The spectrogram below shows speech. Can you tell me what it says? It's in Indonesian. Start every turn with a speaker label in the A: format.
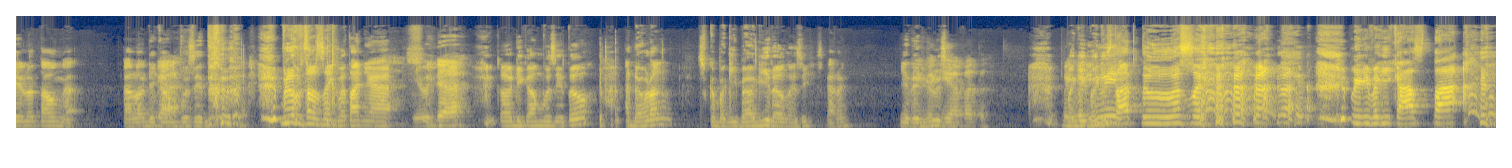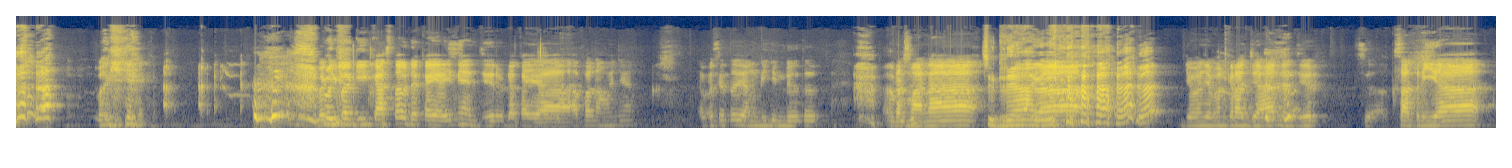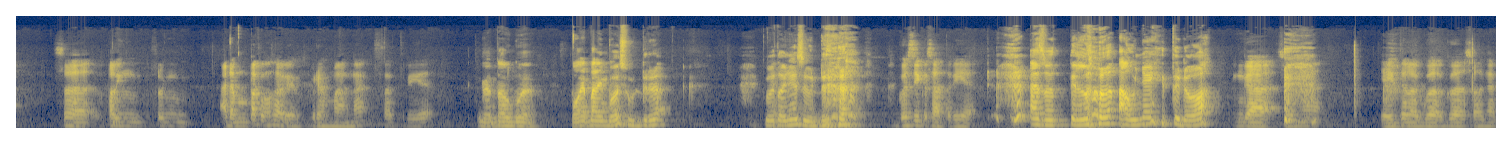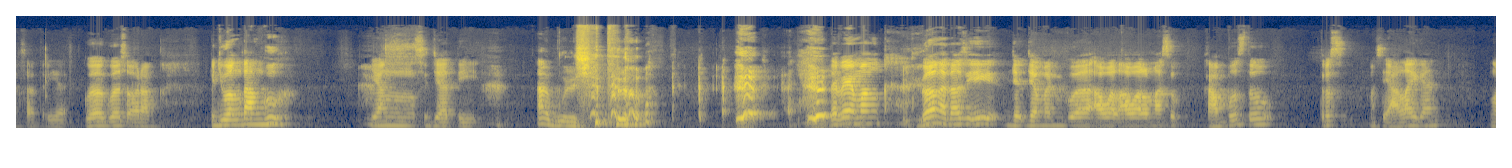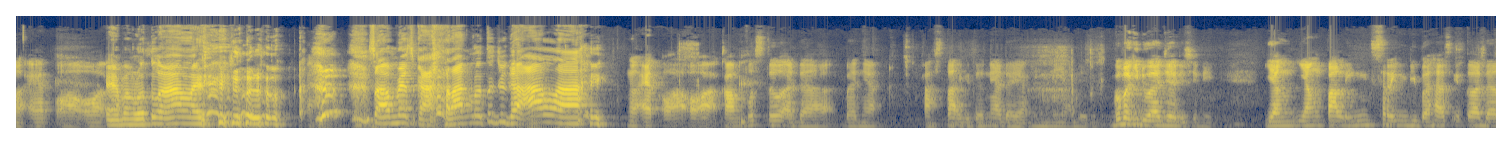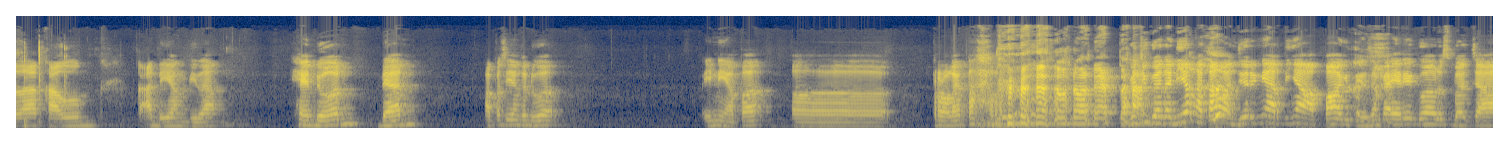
A: Eh lo tau nggak? Kalau di kampus itu belum selesai gue tanya.
B: Ya udah.
A: Kalau di kampus itu ada orang suka bagi-bagi tau gak sih sekarang? Ya dari dulu
B: Bagi
A: sih.
B: apa tuh?
A: Bagi-bagi status. Bagi-bagi kasta.
B: Bagi bagi-bagi kasta udah kayak ini anjir, udah kayak apa namanya? Apa sih tuh yang di Hindu tuh? Brahmana,
A: Sudra gitu.
B: Zaman-zaman kerajaan anjir. Ksatria se paling paling ada empat kalau nggak salah ya. Brahmana, Ksatria.
A: Gak tau gue. Pokoknya paling bawah Sudra. Gue taunya Sudra.
B: Gue sih Ksatria.
A: Ah sutil lo taunya itu doang.
B: Enggak, soalnya ya itulah gue gue soalnya Ksatria. Gue gue seorang pejuang tangguh yang sejati.
A: Ah bullshit lo.
B: Tapi emang gue nggak tahu sih zaman gue awal-awal masuk kampus tuh terus masih alay kan nge-add OA
A: Emang lo tuh alay dulu. Sampai sekarang lo tuh juga alay.
B: nge-add OA OA kampus tuh ada banyak kasta gitu. Ini ada yang ini, ada yang Gue bagi dua aja di sini. Yang yang paling sering dibahas itu adalah kaum ada yang bilang hedon dan apa sih yang kedua? Ini apa? eh proletar. gue juga tadi ya nggak tahu anjir ini artinya apa gitu ya sampai akhirnya gue harus baca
